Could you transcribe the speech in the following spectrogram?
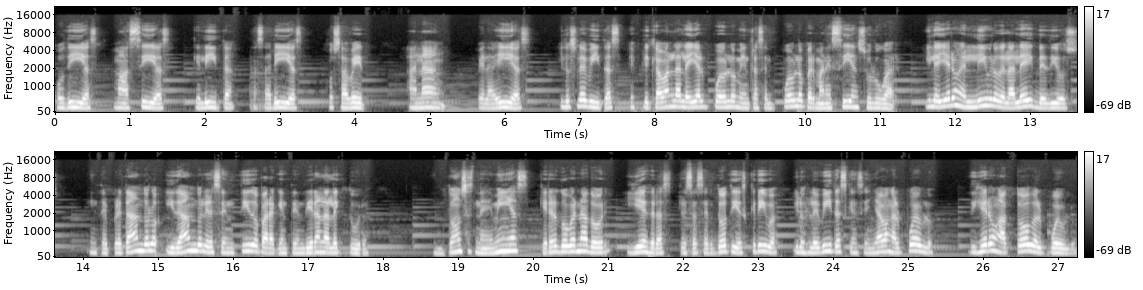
Odías, Maasías, Kelita, Azarías, Josabet, Anán, Pelaías y los levitas explicaban la ley al pueblo mientras el pueblo permanecía en su lugar, y leyeron el libro de la ley de Dios. Interpretándolo y dándole el sentido para que entendieran la lectura. Entonces Nehemías, que era el gobernador, y Esdras, el sacerdote y escriba, y los levitas que enseñaban al pueblo, dijeron a todo el pueblo,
